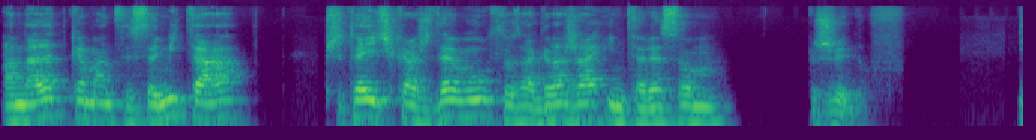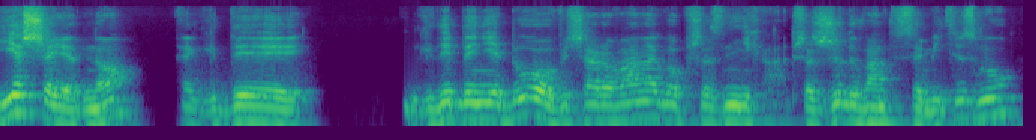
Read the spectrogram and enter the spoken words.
a nalepkę antysemita przykleić każdemu, kto zagraża interesom Żydów. I jeszcze jedno, gdy, gdyby nie było wyczarowanego przez nich, przez Żydów antysemityzmu,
